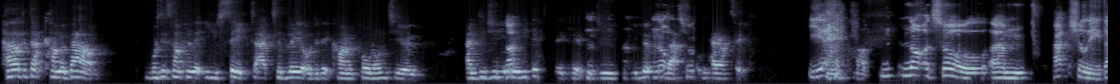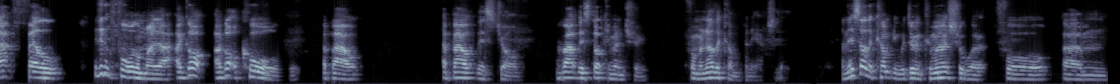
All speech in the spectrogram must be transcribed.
How did that come about? Was it something that you seeked actively, or did it kind of fall onto you? And and did you, No. you did seek it, did you, did you look Not for that at sort of chaotic? Yeah, kind of not at all. Um, actually, that fell. It didn't fall on my lap. I got I got a call about about this job, about this documentary from another company actually, and this other company were doing commercial work for um,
